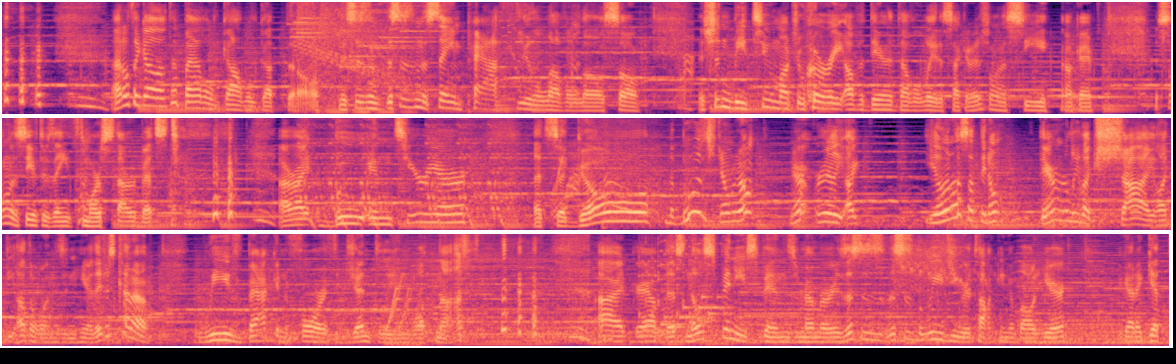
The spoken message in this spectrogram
I don't think I'll have to battle Gobblegut though. This isn't this isn't the same path through the level though, so it shouldn't be too much worry of a Daredevil. Wait a second, I just want to see. Okay, I just want to see if there's any more star bits. Alright, Boo interior. Let's uh, go. The Boos, don't, they're not really, I, you notice that they don't, they aren't really like shy like the other ones in here. They just kind of weave back and forth gently and whatnot. Alright, grab this. No spinny spins, remember. This is this is Luigi we're talking about here. We gotta get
